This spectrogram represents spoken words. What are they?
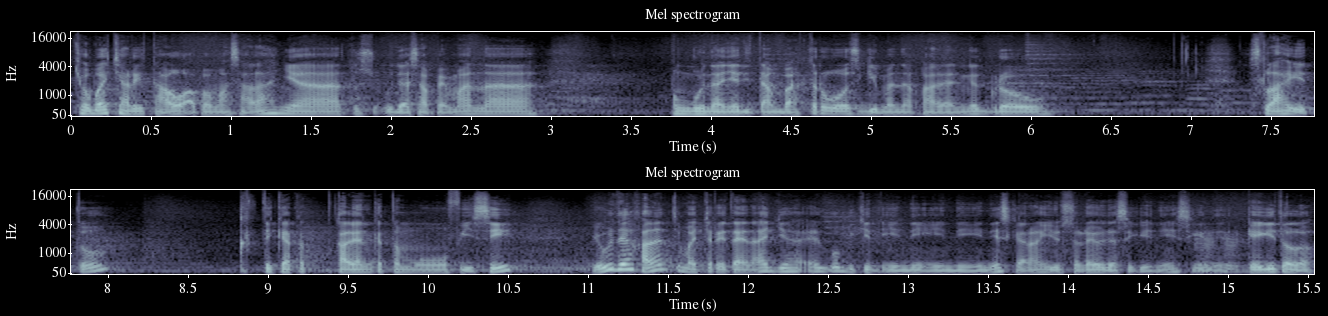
coba cari tahu apa masalahnya, terus udah sampai mana, penggunanya ditambah terus, gimana kalian nge-grow. Setelah itu, ketika ke- kalian ketemu visi, ya udah kalian cuma ceritain aja, eh gue bikin ini ini ini sekarang usernya udah segini segini, kayak gitu loh.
